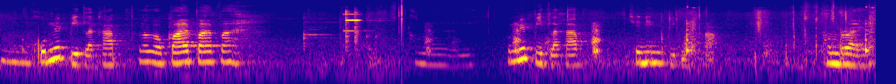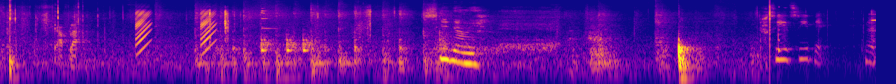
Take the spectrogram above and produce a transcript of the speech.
อืมคุณไม่ปิดเหรอครับ แล้วก็ไปไปไปทำไรหน่อยดิคุณไม่ปิดเหรอครับใช้ดินปิดเหรอครับทำไรกลับละซีดยังไงซีดซีดเนี่ยเนี่ย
